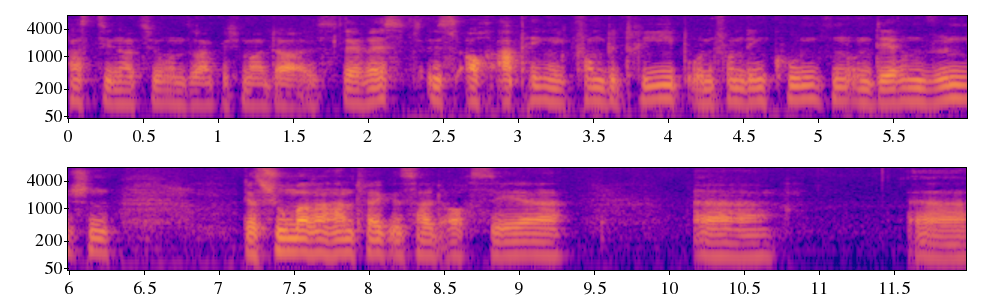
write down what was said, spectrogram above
Faszination, sag ich mal, da ist. Der Rest ist auch abhängig vom Betrieb und von den Kunden und deren Wünschen. Das Schuhmacherhandwerk ist halt auch sehr äh, äh,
